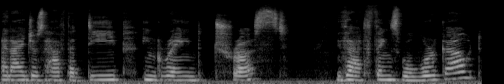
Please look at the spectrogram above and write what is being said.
And I just have that deep, ingrained trust that things will work out.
